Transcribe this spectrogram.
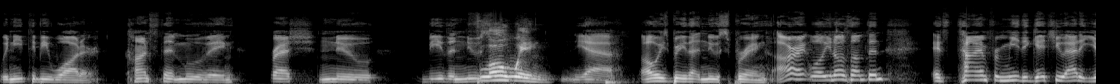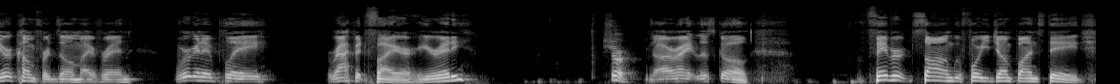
we need to be water, constant moving, fresh, new, be the new flowing. Sp- yeah, always be that new spring. All right, well, you know something? It's time for me to get you out of your comfort zone, my friend. We're gonna play rapid fire. You ready? Sure. All right, let's go. Favorite song before you jump on stage?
